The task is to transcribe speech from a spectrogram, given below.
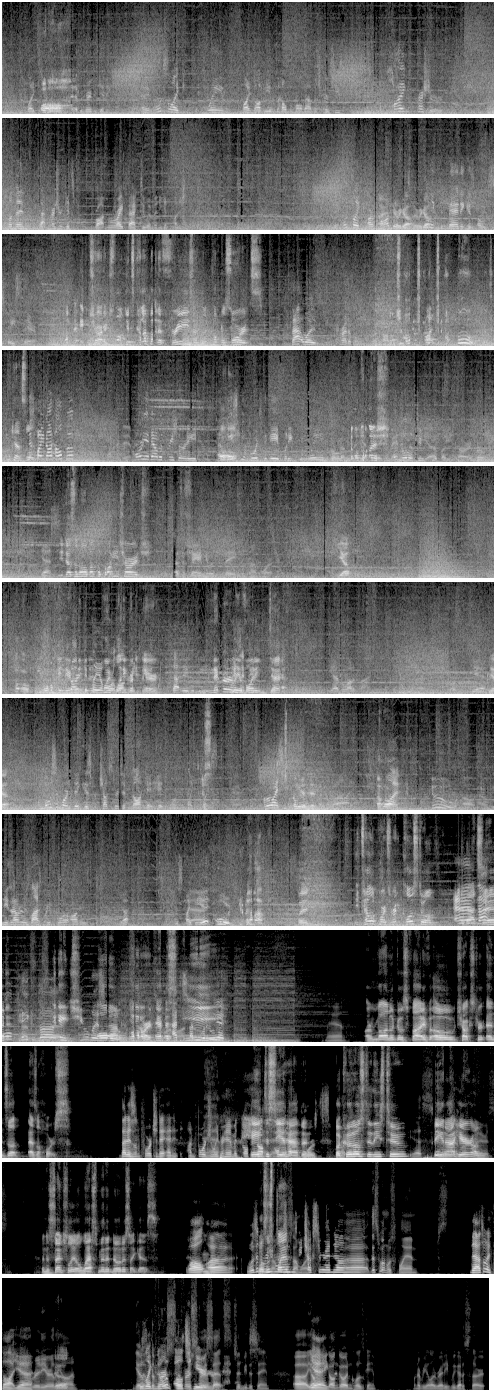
like oh, at the very beginning. And it looks like the flame might not be able to help him all that much because he's applying pressure, but then that pressure gets brought right back to him and he gets punished. It looks like Armando we go, is we go. really commanding his own space there. a charge. He gets caught by the freeze and the couple swords. That was incredible for a combo. But Ooh, cancel. this might not help him. Point. Already down to 330. At Uh-oh. least he avoids the ape, but he flames a little, No punish. flames a little too The, uh, quickly. buggy charge. early. Yes. He doesn't know about the buggy charge. That's a just shame. ridiculous base, if not more. Yep. Uh oh. Oh, he nearly to play a point more blank long-range right there. game. That it would be Narrowly avoiding death. He has a lot of time. yeah. Yeah. The most important thing is for Chuckster to not get hit more than like twice. Just Otherwise, he's don't get hit. uh oh. One, two. Oh no. He's out of his last three, four on his. Yep. This might be Yeah. it. Ooh, drop. But he teleports right close to him. And, that's that it. will take the H viewless O battle. R That's, that's literally it. No. Armando goes 5-0. Chuckster ends up as a horse. That is unfortunate, and unfortunately Man. for him, it's also Hate not to see it happen. But kudos to these two, Yes. Being out here on- players. and essentially a last minute notice, I guess. Well, Mm. uh, was it Was this planned? supposed to be Somewhat. Chuckster and uh, Uh, this one was planned yeah, that's what I thought. Yeah, pretty early Yeah. on. Yeah, 'Cause, the, like, the no one first, the else first here three sets should be the same. Uh, y'all, Yeah. y'all go ahead and close game whenever y'all are ready. We got to start.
